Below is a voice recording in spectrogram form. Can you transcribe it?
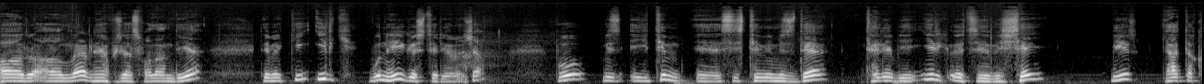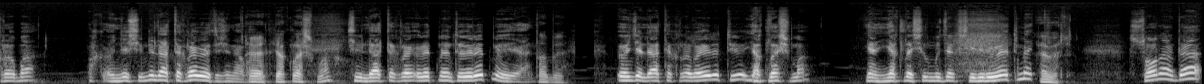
Ağır ağırlar ne yapacağız falan diye. Demek ki ilk bu neyi gösteriyor hocam? Bu biz eğitim e, sistemimizde terbiye ilk öğrettiği şey bir la tekraba. Bak önce şimdi la tekraba öğretiyor Cenab-ı Hak. Evet yaklaşma. Şimdi la tekraba öğretmen öğretmiyor yani. Tabii. Önce la tekraba öğretiyor. Yaklaşma. Yani yaklaşılmayacak şeyleri öğretmek. Evet. Sonra da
